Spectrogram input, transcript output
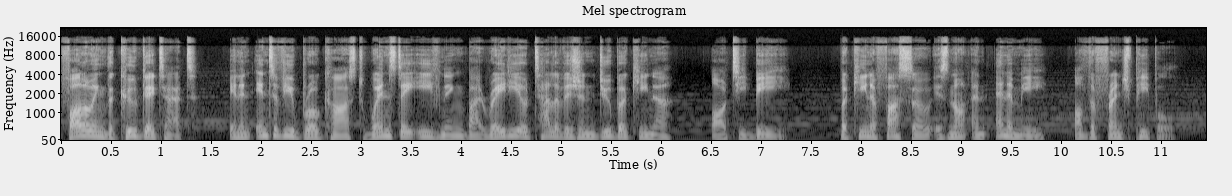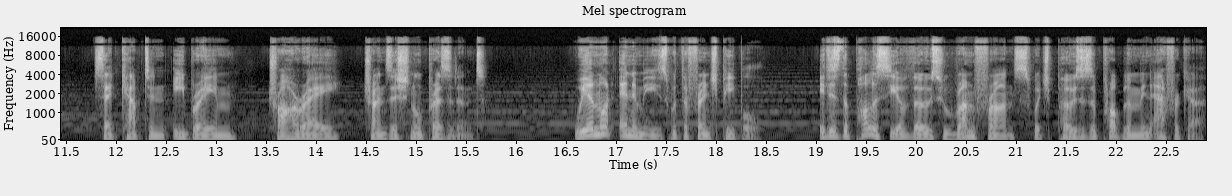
Following the coup d'état, in an interview broadcast Wednesday evening by Radio Television du Burkina, RTB, Burkina Faso is not an enemy of the French people, said Captain Ibrahim Traoré, transitional president. We are not enemies with the French people. It is the policy of those who run France which poses a problem in Africa.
